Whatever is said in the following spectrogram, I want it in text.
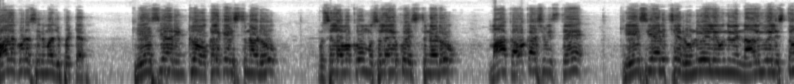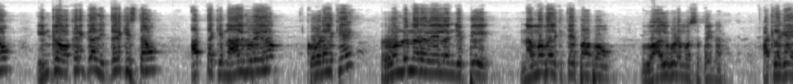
వాళ్ళకు కూడా సినిమా చూపెట్టారు. కేసీఆర్ ఇంట్లో ఒకరికే ఇస్తున్నాడు ముసలవ్వకో ముసలయ్యకో ఇస్తున్నాడు. మాకు అవకాశం ఇస్తే కేసీఆర్ ఇచ్చే రెండు వేలు ఏముంది మేము నాలుగు వేలు ఇస్తాం. ఇంట్లో ఒకరికి కాదు ఇద్దరికి ఇస్తాం. అత్తకి నాలుగు వేలు కోడలికి రెండున్నర వేలు అని చెప్పి నమ్మబలికితే పాపం వాళ్ళు కూడా మోసపోయినారు. అట్లాగే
